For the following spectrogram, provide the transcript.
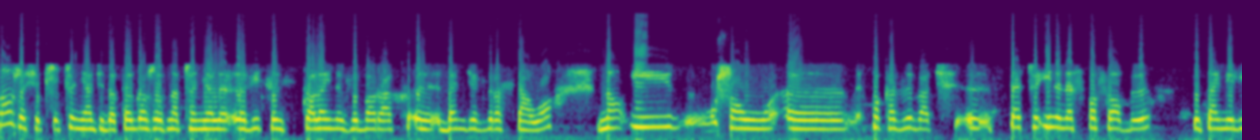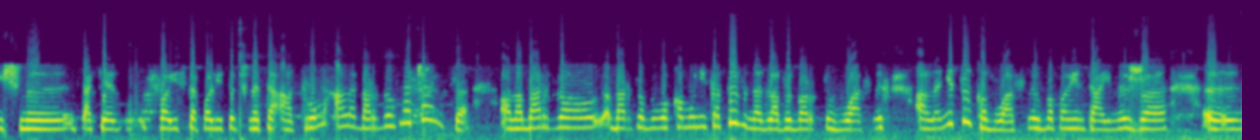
może się przyczyniać do tego, że znaczenie lewicy w kolejnych wyborach będzie wzrastało. No i muszą pokazywać te czy inne sposoby, tutaj mieliśmy takie swoiste polityczne teatrum, ale bardzo znaczące. Ono bardzo, bardzo było komunikatywne dla wyborców własnych, ale nie tylko własnych, bo pamiętajmy, że y,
